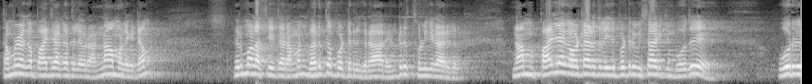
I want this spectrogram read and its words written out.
தமிழக பாஜக தலைவர் அண்ணாமலையிடம் நிர்மலா சீதாராமன் வருத்தப்பட்டிருக்கிறார் என்று சொல்கிறார்கள். நாம் பாஜக வட்டாரத்தில் இது பற்றி விசாரிக்கும் போது ஒரு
